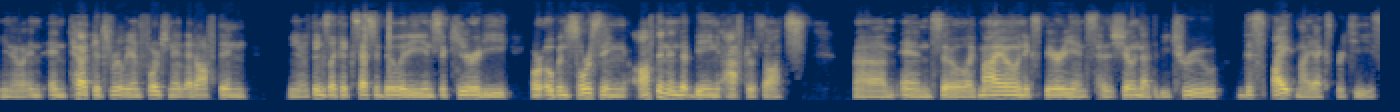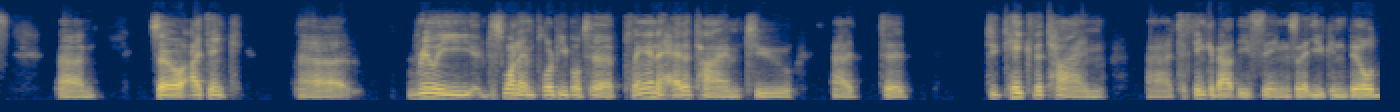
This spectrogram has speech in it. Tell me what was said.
you know, in, in tech, it's really unfortunate that often, you know, things like accessibility and security or open sourcing often end up being afterthoughts. Um, and so like my own experience has shown that to be true despite my expertise. Um, so I think uh, really just want to implore people to plan ahead of time to uh, to to take the time uh, to think about these things so that you can build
